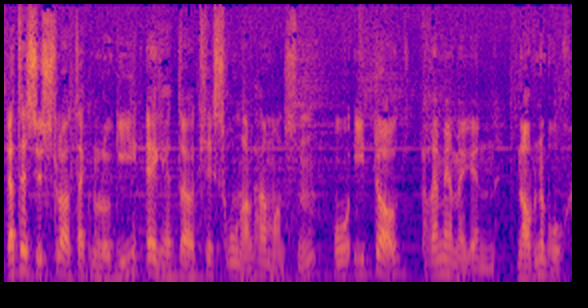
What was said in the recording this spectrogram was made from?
Dette er Sysla teknologi. Jeg heter Chris Ronald Hermansen, og i dag har jeg med meg en navnebror.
